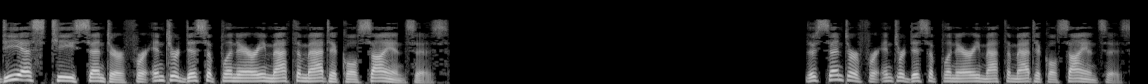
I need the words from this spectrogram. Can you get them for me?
DST Center for Interdisciplinary Mathematical Sciences. The Center for Interdisciplinary Mathematical Sciences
